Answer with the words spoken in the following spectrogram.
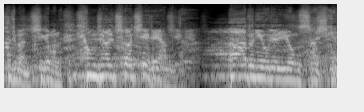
하지만 지금은 형제를 처치해야 합니다. 아둔이 우리를 용서하시길.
